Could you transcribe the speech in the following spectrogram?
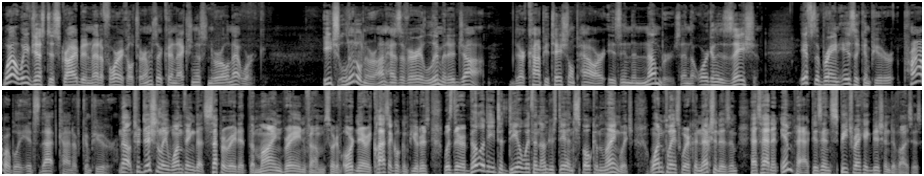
Well, we've just described in metaphorical terms a connectionist neural network. Each little neuron has a very limited job. Their computational power is in the numbers and the organization. If the brain is a computer, probably it's that kind of computer. Now, traditionally, one thing that separated the mind brain from sort of ordinary classical computers was their ability to deal with and understand spoken language. One place where connectionism has had an impact is in speech recognition devices.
